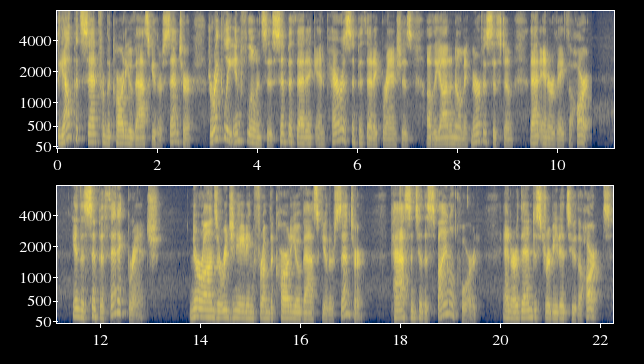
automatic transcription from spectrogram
The output sent from the cardiovascular center directly influences sympathetic and parasympathetic branches of the autonomic nervous system that innervate the heart. In the sympathetic branch, neurons originating from the cardiovascular center pass into the spinal cord and are then distributed to the heart.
